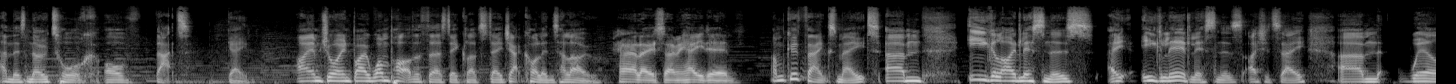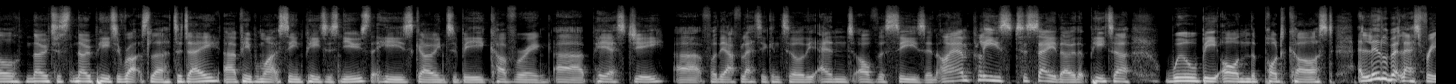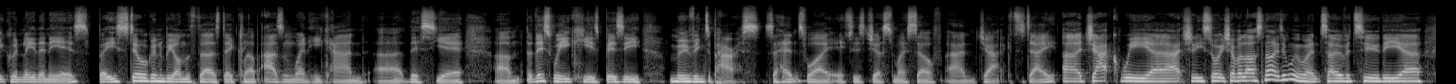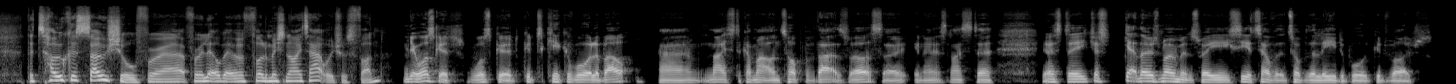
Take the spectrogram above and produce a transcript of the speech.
and there's no talk of that game. I am joined by one part of the Thursday Club today, Jack Collins. Hello. Hello, Sammy. How you doing? I'm good, thanks, mate. Um, eagle-eyed listeners, eagle-eared listeners, I should say, um, will notice no Peter Rutzler today. Uh, people might have seen Peter's news that he's going to be covering uh, PSG uh, for the Athletic until the end of the season. I am pleased to say, though, that Peter will be on the podcast a little bit less frequently than he is, but he's still going to be on the Thursday Club as and when he can uh, this year. Um, but this week he is busy moving to Paris, so hence why it is just myself and Jack today. Uh, Jack, we uh, actually saw each other last night, didn't we? we went over to the the TOCA Social for uh, for a little bit of a Fulhamish night out, which was fun. Yeah, it was good. It was good. Good to kick a ball about. Um, nice to come out on top of that as well. So you know, it's nice to you know to just get those moments where you see yourself at the top of the leaderboard. Good vibes.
